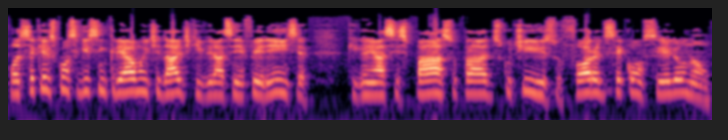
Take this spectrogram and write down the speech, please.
pode ser que eles conseguissem criar uma entidade que virasse referência, que ganhasse espaço para discutir isso, fora de ser conselho ou não.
